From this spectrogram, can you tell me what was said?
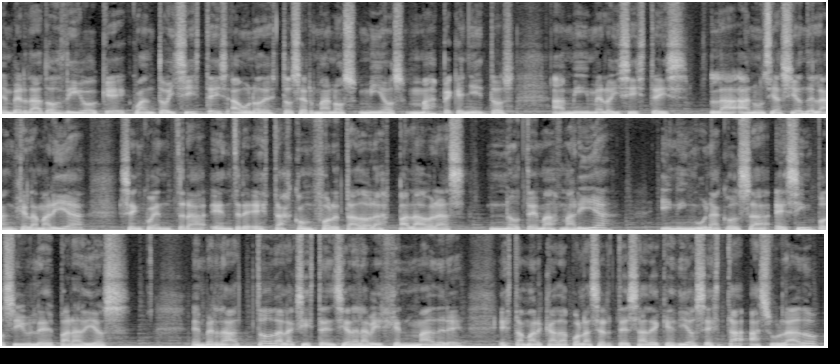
En verdad os digo que cuanto hicisteis a uno de estos hermanos míos más pequeñitos, a mí me lo hicisteis. La anunciación del ángel a María se encuentra entre estas confortadoras palabras, no temas María, y ninguna cosa es imposible para Dios. En verdad, toda la existencia de la Virgen Madre está marcada por la certeza de que Dios está a su lado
